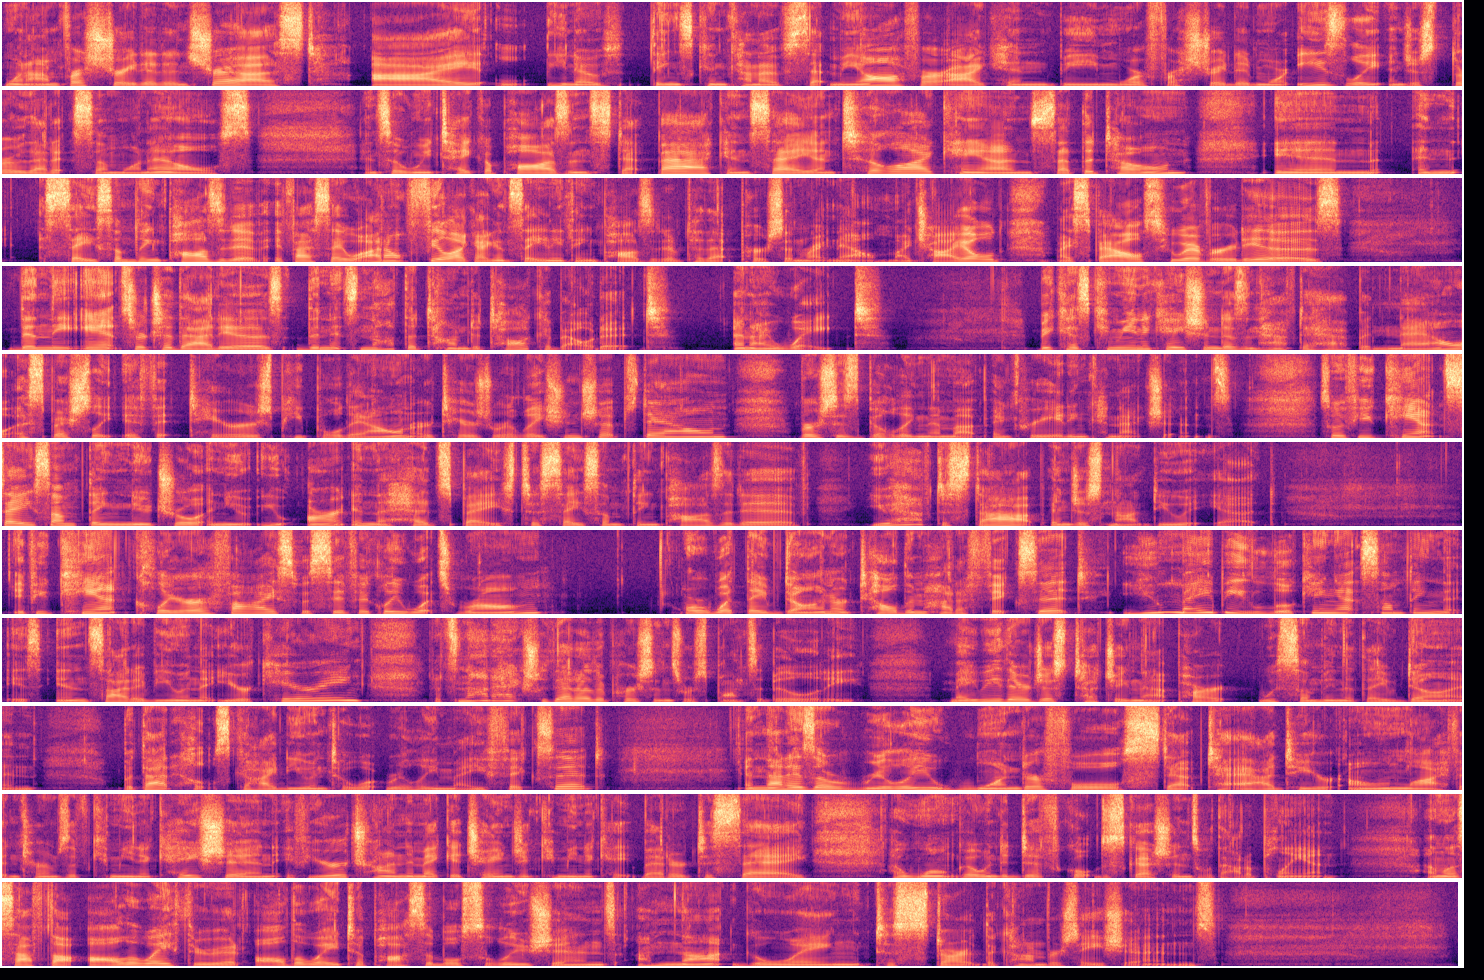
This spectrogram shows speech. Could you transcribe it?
When I'm frustrated and stressed, I, you know, things can kind of set me off or I can be more frustrated more easily and just throw that at someone else. And so we take a pause and step back and say, until I can set the tone in and say something positive. If I say, well, I don't feel like I can say anything positive to that person right now, my child, my spouse, whoever it is, then the answer to that is, then it's not the time to talk about it. And I wait because communication doesn't have to happen now, especially if it tears people down or tears relationships down versus building them up and creating connections. So if you can't say something neutral and you, you aren't in the headspace to say something positive, you have to stop and just not do it yet. If you can't clarify specifically what's wrong, or what they've done or tell them how to fix it, you may be looking at something that is inside of you and that you're carrying that's not actually that other person's responsibility. Maybe they're just touching that part with something that they've done, but that helps guide you into what really may fix it. And that is a really wonderful step to add to your own life in terms of communication. If you're trying to make a change and communicate better, to say, I won't go into difficult discussions without a plan. Unless I've thought all the way through it, all the way to possible solutions, I'm not going to start the conversations.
